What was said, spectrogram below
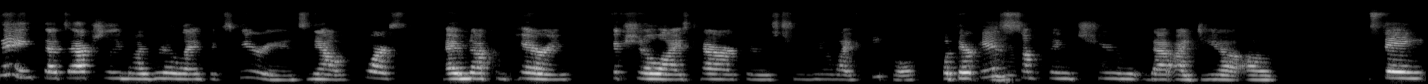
think that's actually my real life experience. Now, of course, I am not comparing fictionalized characters to real life people, but there is mm-hmm. something to that idea of staying,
